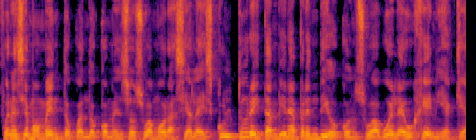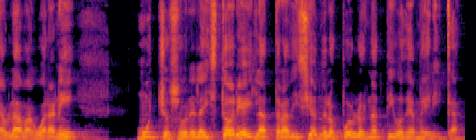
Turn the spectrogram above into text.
Fue en ese momento cuando comenzó su amor hacia la escultura y también aprendió con su abuela Eugenia, que hablaba guaraní, mucho sobre la historia y la tradición de los pueblos nativos de América.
